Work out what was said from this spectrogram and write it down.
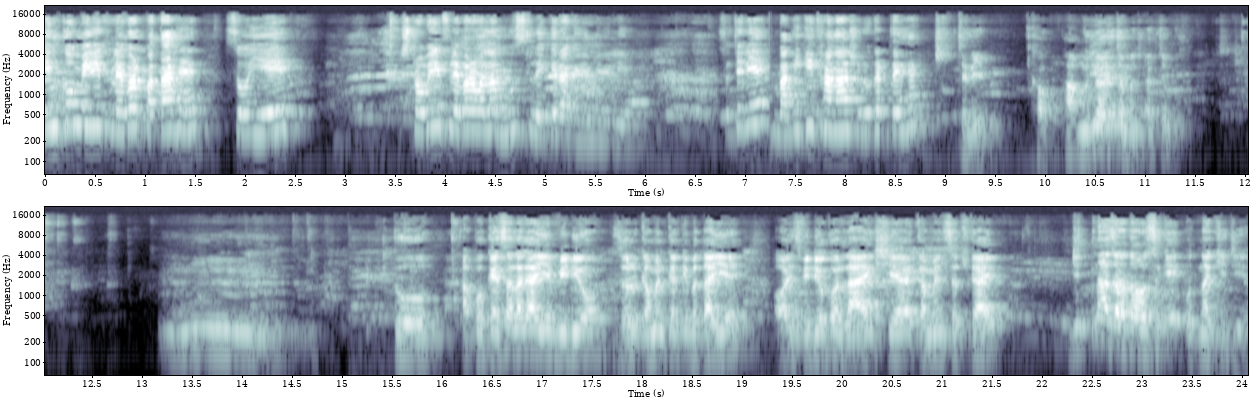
इनको मेरी फ्लेवर पता है सो ये स्ट्रॉबेरी फ्लेवर वाला मूस लेके रख गए मेरे लिए। तो चलिए बाकी की खाना शुरू करते हैं। चलिए खाओ। हाँ मुझे और चम्मच एक चम्मच। हम्म, तो आपको कैसा लगा ये वीडियो? ज़रूर कमेंट करके बताइए। और इस वीडियो को लाइक शेयर कमेंट सब्सक्राइब जितना ज़्यादा हो सके उतना कीजिए।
